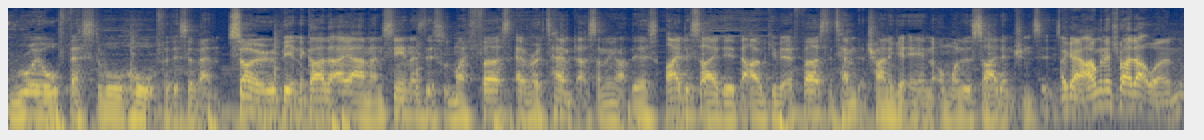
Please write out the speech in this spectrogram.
Royal Festival Hall for this event. So, being the guy that I am, and seeing as this was my first ever attempt at something like this, I decided that I would give it a first attempt at trying to get in on one of the side entrances. Okay, I'm gonna try that one.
